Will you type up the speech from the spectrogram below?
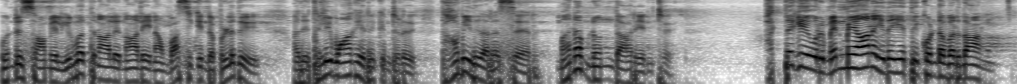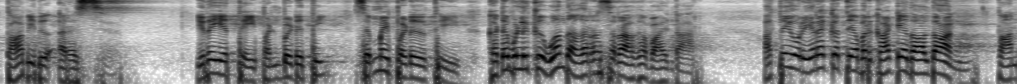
ஒன்று சாமியல் இருபத்தி நாலு நாளை நாம் வாசிக்கின்ற பொழுது அது தெளிவாக இருக்கின்றது. தாவீது அரசர் மனம் நொந்தார் என்று. அத்தகைய ஒரு மென்மையான இதயத்தை கொண்டவர்தான் தாவீது அரசு இதயத்தை பண்படுத்தி செம்மைப்படுத்தி கடவுளுக்கு உகந்த அரசராக வாழ்ந்தார். அத்தகைய ஒரு இரக்கத்தை அவர் காட்டியதால் தான் தான்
